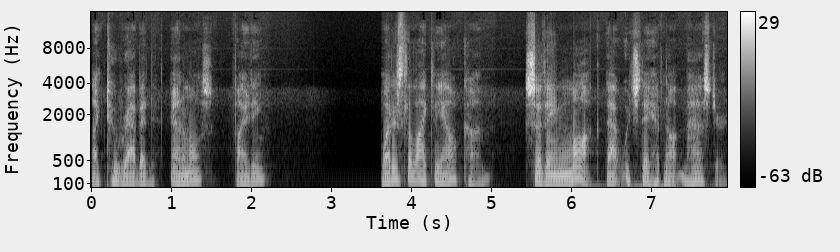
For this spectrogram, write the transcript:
like two rabid animals fighting. What is the likely outcome? So they mock that which they have not mastered.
